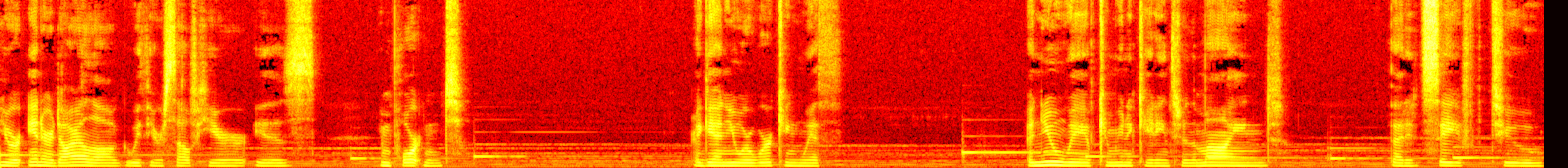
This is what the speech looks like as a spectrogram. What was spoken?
Your inner dialogue with yourself here is important. Again, you are working with a new way of communicating through the mind, that it's safe to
